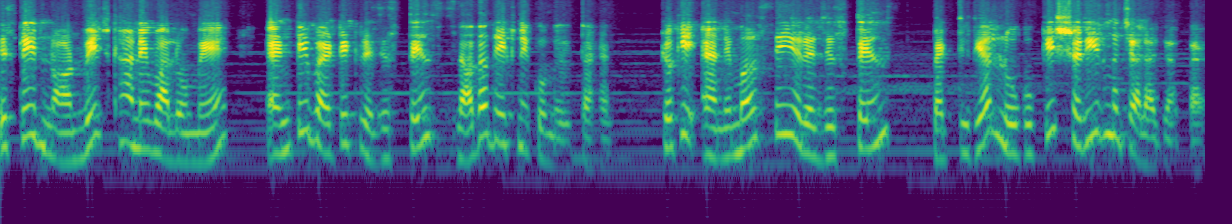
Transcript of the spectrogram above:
इसलिए नॉनवेज खाने वालों में एंटीबायोटिक रेजिस्टेंस ज़्यादा देखने को मिलता है क्योंकि एनिमल्स से ये रेजिस्टेंस बैक्टीरिया लोगों के शरीर में चला जाता है।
